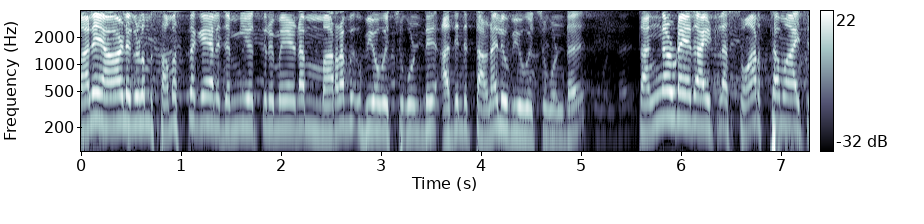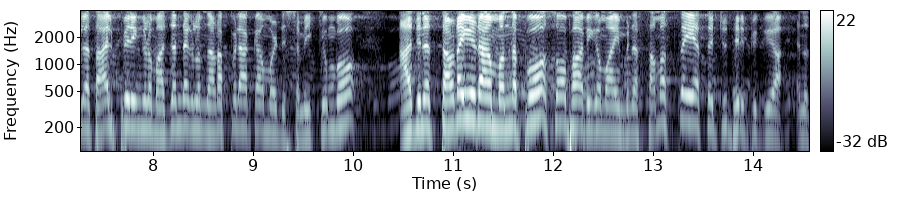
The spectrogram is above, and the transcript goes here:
പല ആളുകളും സമസ്ത കേരള ജമിയത്തുലമയുടെ മറവ് ഉപയോഗിച്ചുകൊണ്ട് അതിന്റെ തണൽ ഉപയോഗിച്ചുകൊണ്ട് തങ്ങളുടേതായിട്ടുള്ള സ്വാർത്ഥമായ ചില താല്പര്യങ്ങളും അജണ്ടകളും നടപ്പിലാക്കാൻ വേണ്ടി ശ്രമിക്കുമ്പോൾ അതിനെ തടയിടാൻ വന്നപ്പോ സ്വാഭാവികമായും പിന്നെ സമസ്തയെ തെറ്റിദ്ധരിപ്പിക്കുക എന്ന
